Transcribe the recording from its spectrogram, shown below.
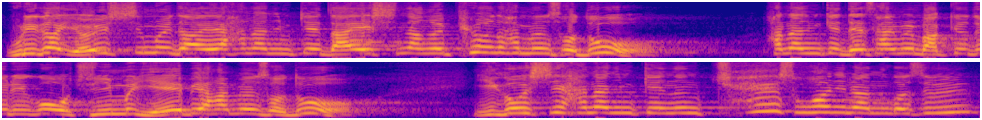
우리가 열심을 다해 하나님께 나의 신앙을 표현하면서도 하나님께 내 삶을 맡겨드리고 주님을 예배하면서도 이것이 하나님께는 최소한이라는 것을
